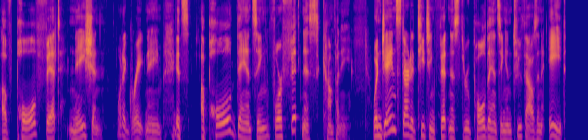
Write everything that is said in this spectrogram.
of Pole Fit Nation. What a great name! It's a pole dancing for fitness company. When Jane started teaching fitness through pole dancing in 2008,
